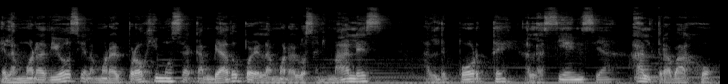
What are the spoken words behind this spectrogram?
El amor a Dios y el amor al prójimo se ha cambiado por el amor a los animales, al deporte, a la ciencia, al trabajo,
